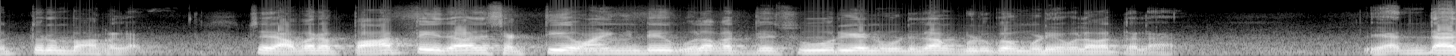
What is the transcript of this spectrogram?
ஒத்தரும் பார்க்கலை. சரி அவரை பார்த்து ஏதாவது சக்தியை வாங்கிட்டு உலகத்தை சூரியன் ஒன்று தான் கொடுக்க முடியும் உலகத்தில். எந்த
